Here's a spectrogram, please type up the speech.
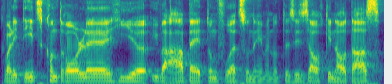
Qualitätskontrolle, hier Überarbeitung vorzunehmen. Und das ist auch genau das,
